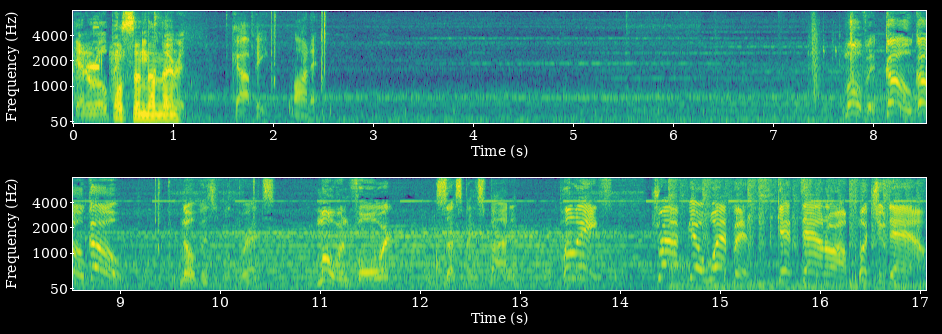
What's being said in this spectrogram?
Get her open. We'll send them in. It. Copy. On it. Move it. Go, go, go. No visible threats. Moving forward. Suspect spotted. Police, drop your weapons. Get down or I'll put you down.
